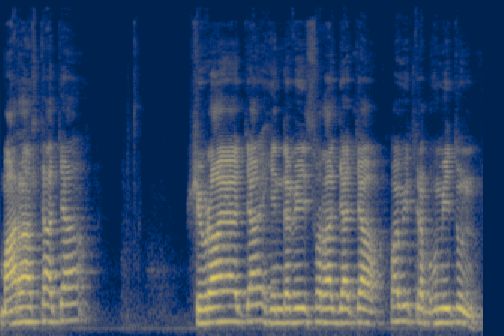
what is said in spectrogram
महाराष्ट्राच्या शिवरायाच्या हिंदवी स्वराज्याच्या पवित्र भूमीतून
